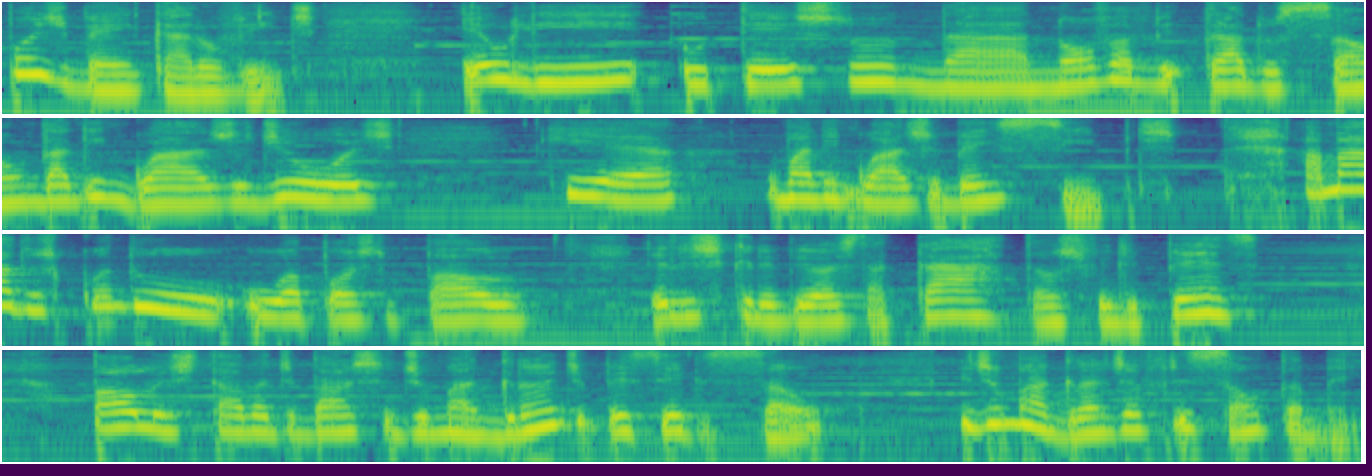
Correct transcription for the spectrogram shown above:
Pois bem, caro ouvinte, eu li o texto na nova tradução da linguagem de hoje, que é uma linguagem bem simples. Amados, quando o apóstolo Paulo ele escreveu esta carta aos Filipenses, Paulo estava debaixo de uma grande perseguição e de uma grande aflição também.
